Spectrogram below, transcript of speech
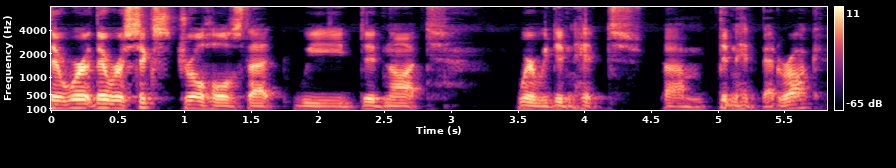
there were there were six drill holes that we did not where we didn't hit um, didn't hit bedrock.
